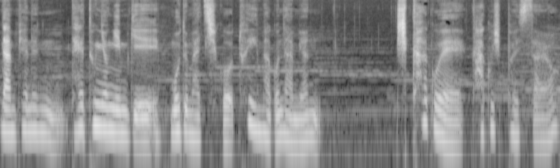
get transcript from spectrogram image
남편은 대통령 임기 모두 마치고 퇴임하고 나면 시카고에 가고 싶어 했어요.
